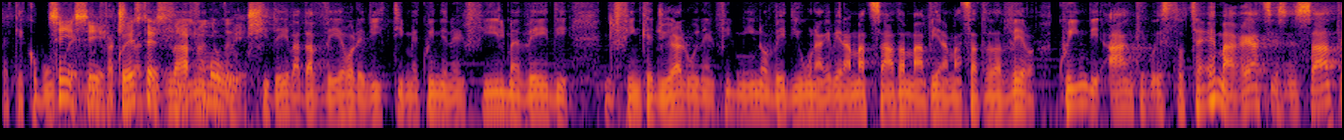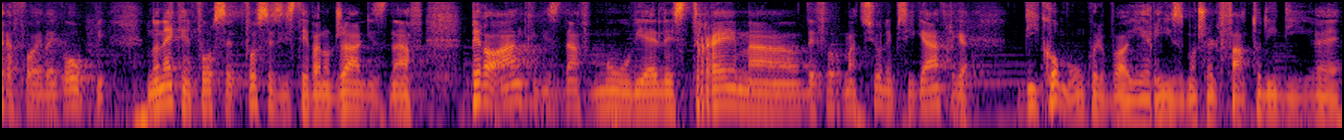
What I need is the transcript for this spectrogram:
perché comunque sì, sì, questo è film dove uccideva davvero le vittime, quindi nel film vedi il film che gira lui nel filmino, vedi una che viene ammazzata, ma viene ammazzata davvero. Quindi anche questo tema, ragazzi sensati, era fuori dai coppi. Non è che forse, forse esistevano già gli snuff, però anche gli snuff movie e l'estrema deformazione psichiatrica di comunque il voyeurismo, cioè il fatto di dire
